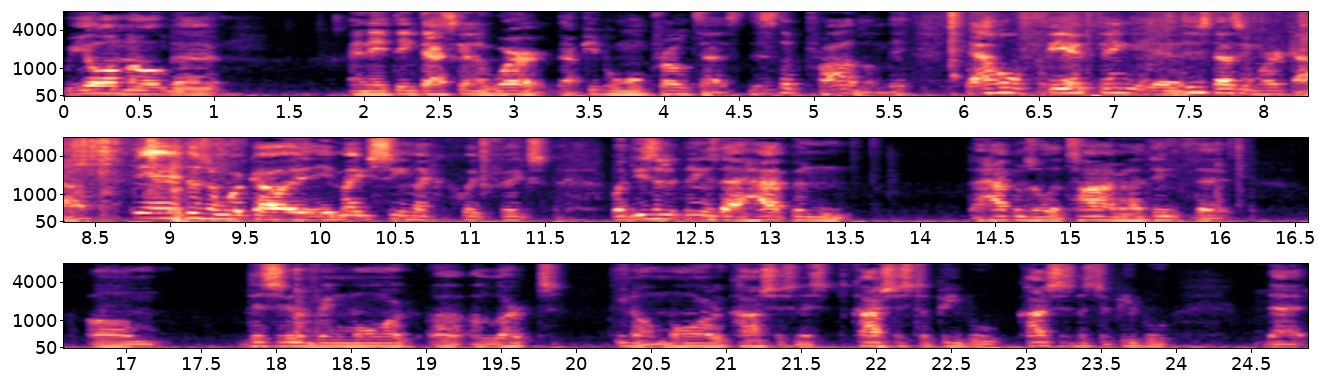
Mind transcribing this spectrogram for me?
we all know that. And they think that's gonna work. That people won't protest. This is the problem. They, that whole fear thing. Yeah. This doesn't work out. Yeah, it doesn't work out. It, it might seem like a quick fix, but these are the things that happen. That happens all the time, and I think that um, this is gonna bring more uh, alert. You know, more consciousness, conscious to people, consciousness to people that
